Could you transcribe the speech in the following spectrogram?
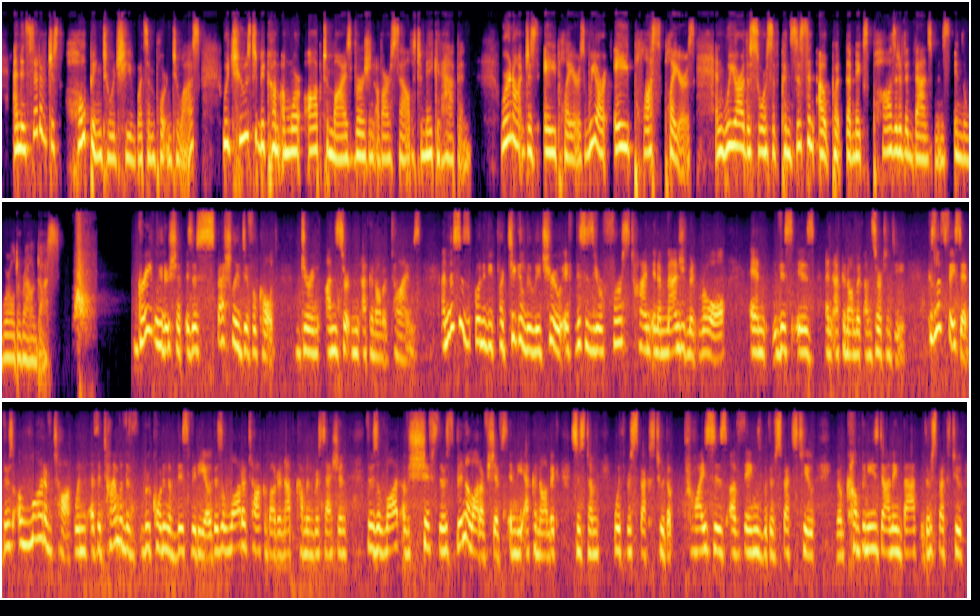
And instead of just hoping to achieve what's important to us, we choose to become a more optimized version of ourselves to make it happen. We're not just A players, we are A plus players, and we are the source of consistent output that makes positive advancements in the world around us. Great leadership is especially difficult during uncertain economic times. And this is going to be particularly true if this is your first time in a management role and this is an economic uncertainty. Because let's face it, there's a lot of talk when at the time of the recording of this video, there's a lot of talk about an upcoming recession. There's a lot of shifts. There's been a lot of shifts in the economic system with respects to the prices of things, with respects to you know, companies dialing back, with respects to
